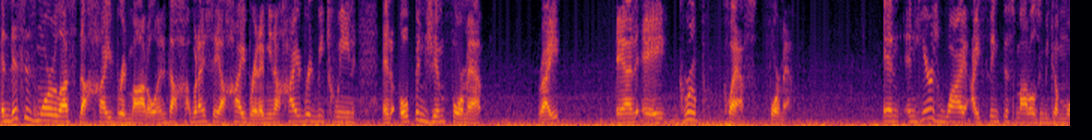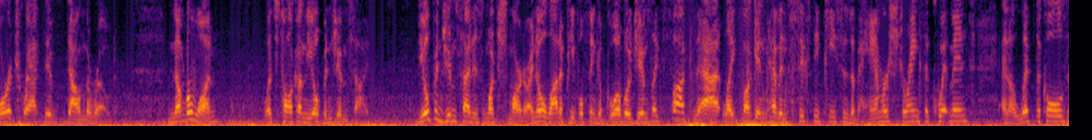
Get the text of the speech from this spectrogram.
And this is more or less the hybrid model. And the, when i say a hybrid i mean a hybrid between an open gym format right and a group class format. And and here's why i think this model is going to become more attractive down the road. Number one let's talk on the open gym side the open gym side is much smarter. I know a lot of people think of Globo gyms like fuck that, like fucking having 60 pieces of hammer strength equipment and ellipticals.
